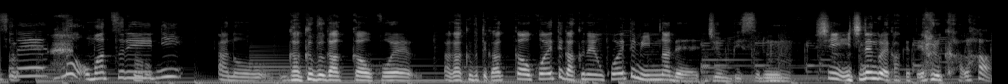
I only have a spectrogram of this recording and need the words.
それのお祭りにあの学部学科を超えあ学部って学科を超えて学年を超えてみんなで準備するうん。し、1年ぐらいかけてやるから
